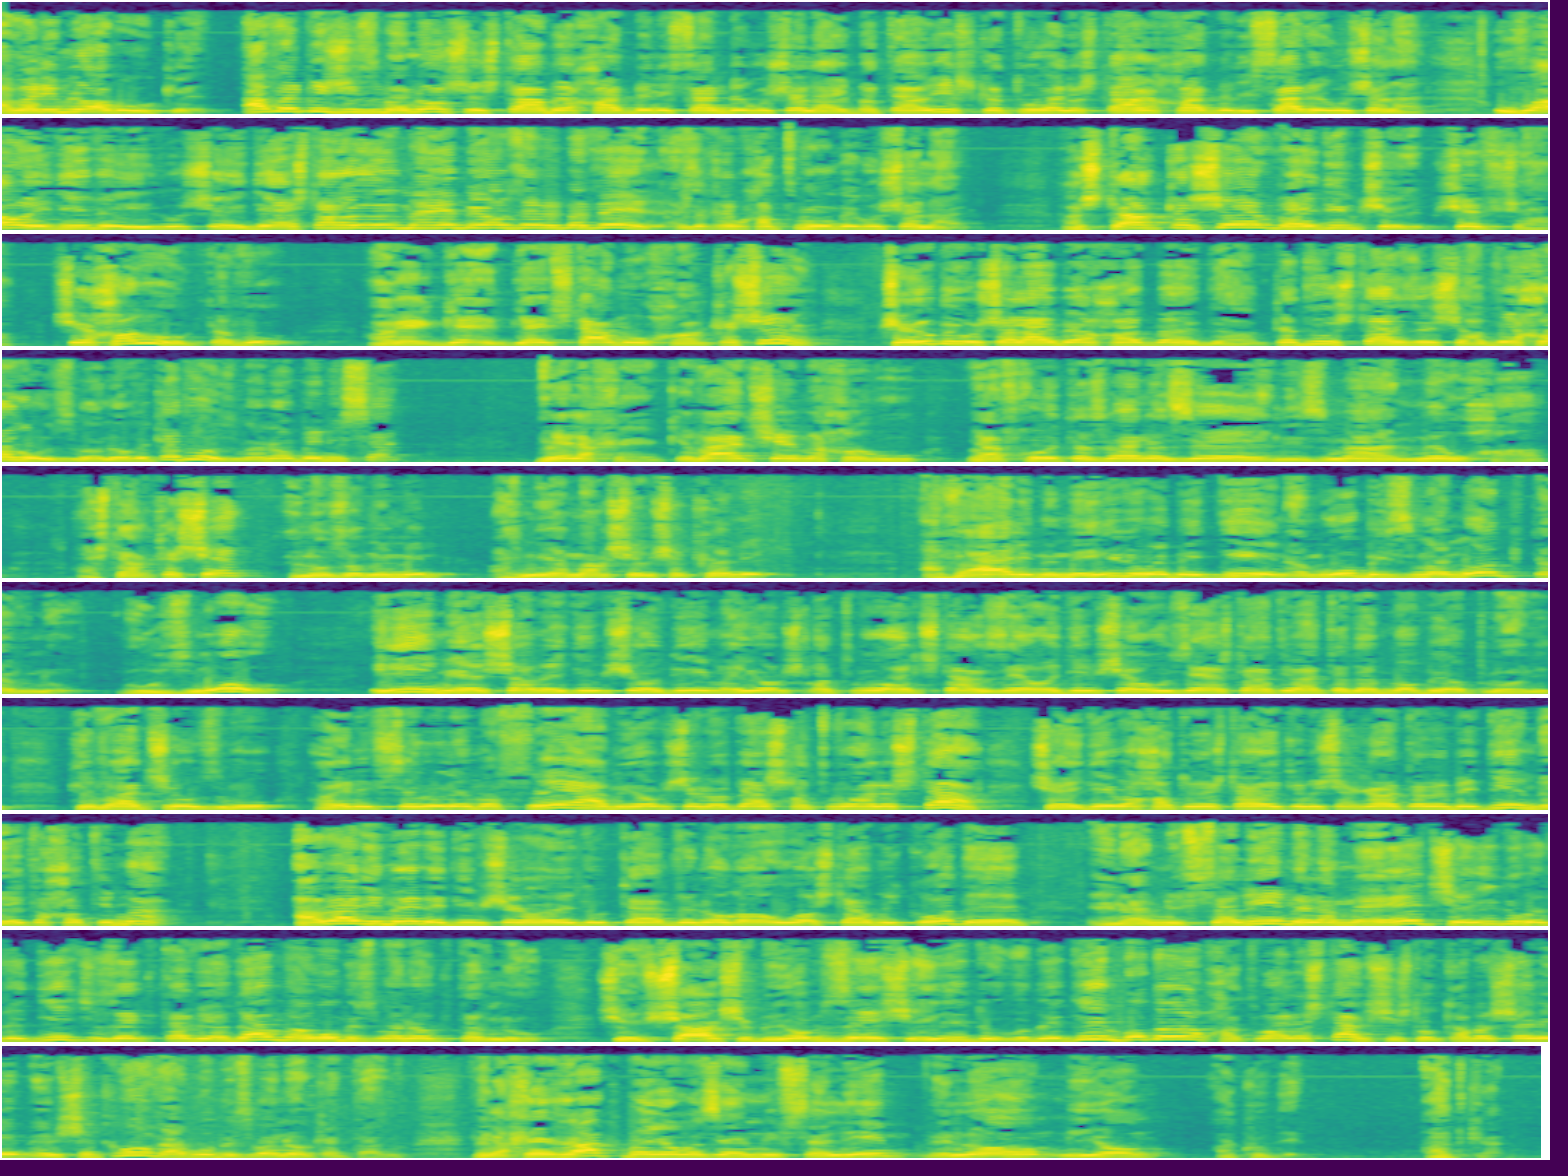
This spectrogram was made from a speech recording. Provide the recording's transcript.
אבל אם לא אמרו כן. אף על פי שזמנו של שטר באחד בניסן בירושלים, בתאריך שכתוב על השטר אחד בניסן בירושלים, ובאו עדים והעידו שעדי השטר היו עמהם ביום זה בבבל, אז איך הם חתמו בירושלים? השטר כשר והעדים כשרים, שאפשר, שיחרו, כתבו, הרי שטר מאוחר כשר, כשהיו בירושלים באחד באדר, כתבו שטר זה שם ואחרו זמנו וכתבו זמנו בניסן. ולכן, כיוון שהם אחרו והפכו את הזמן הזה לזמן מאוחר, השטר כשר, הם לא זוממים, אז מי אמר שהם שקרנים? אבל אם הם העידו בבית דין, אמרו בזמנו כתבנו, והוזמו, אם יש שם עדים שהודיעים היום שחתמו על שטר זה, או עדים שראו זה השטר טבעת אדם בו ביום כיוון שהוזמו, הרי נפסלו למפרע מיום שנודע שחתמו על השטר, שהעדים החתמו על השטר כמי שחקר אותם בבית דין בעת החתימה. אבל אם אין עדים שראו עדותם ולא ראו השטר מקודם, אינם נפסלים, אלא מהעת שהעידו בבית דין שזה כתב ידם ואמרו בזמנו כתבנו. שאפשר שביום זה שהעידו בבית דין, בו ביום חתמו על השטר שיש לו כמה שנים, והם שיקרו ואמרו בזמנו כתבנו. ולכן רק ביום הזה הם נפסלים ולא מיום הקודם. עד כאן.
